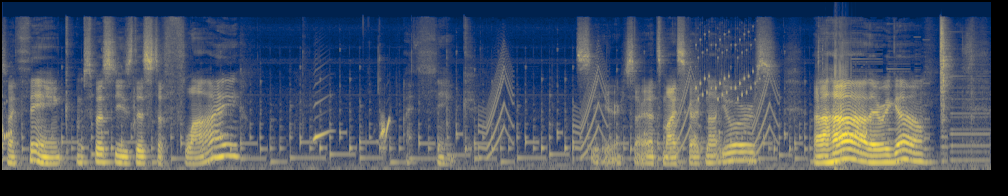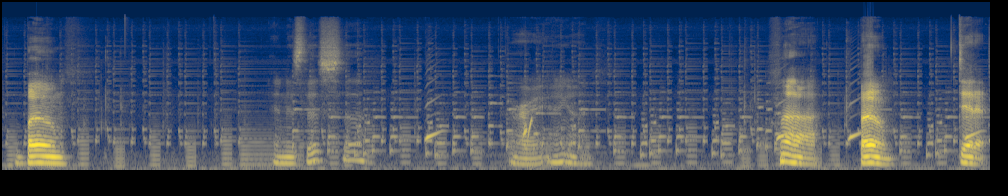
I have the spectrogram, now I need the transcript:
So I think I'm supposed to use this to fly? I think. Let's see here. Sorry, that's my Skype, not yours. Aha, there we go. Boom. And is this the... Alright, hang on. Boom. Did it.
